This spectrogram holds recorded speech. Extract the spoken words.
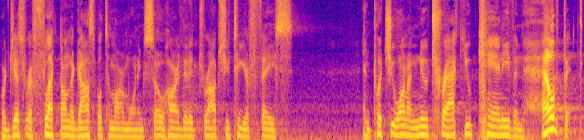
Or just reflect on the gospel tomorrow morning so hard that it drops you to your face and puts you on a new track. You can't even help it.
